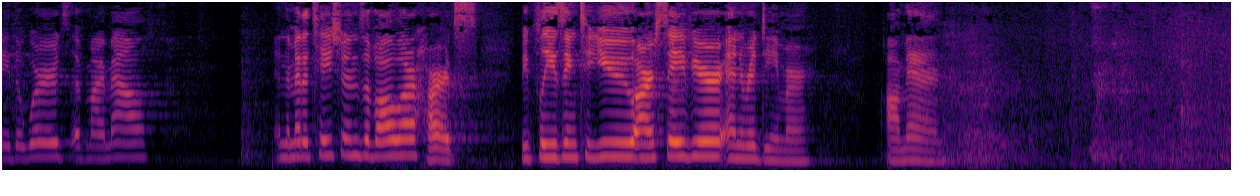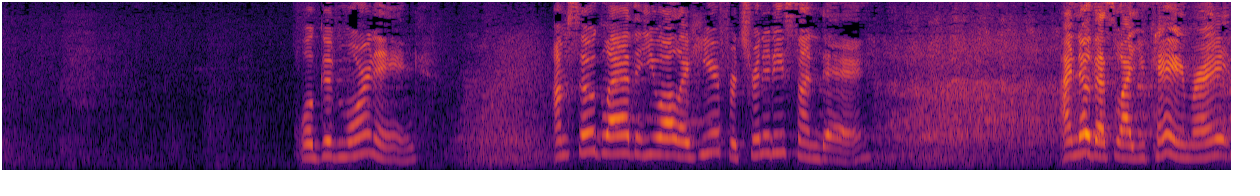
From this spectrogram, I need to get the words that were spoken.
May the words of my mouth and the meditations of all our hearts be pleasing to you, our Savior and Redeemer. Amen. Well, good morning. I'm so glad that you all are here for Trinity Sunday. I know that's why you came, right?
